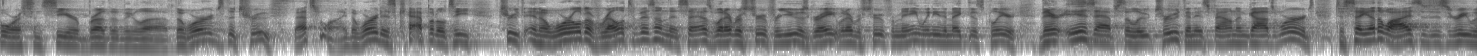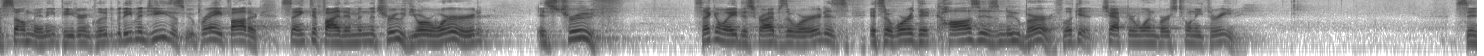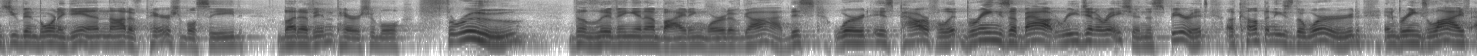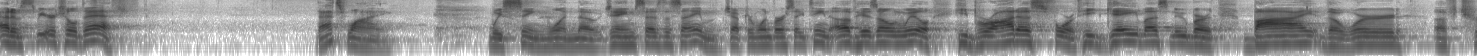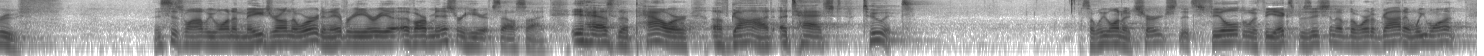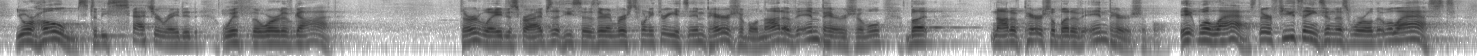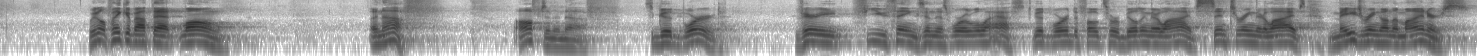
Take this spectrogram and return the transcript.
for a sincere brotherly love. The word's the truth. That's why. The word is capital T, truth. In a world of relativism that says whatever's true for you is great, whatever's true for me, we need to make this clear. There is absolute truth, and it's found in God's words. To say otherwise, to disagree with so many, Peter included, but even Jesus who prayed, Father, sanctify them in the truth. Your word is truth. Second way he describes the word is it's a word that causes new birth. Look at chapter 1, verse 23 since you've been born again, not of perishable seed, but of imperishable, through the living and abiding Word of God. This Word is powerful. It brings about regeneration. The Spirit accompanies the Word and brings life out of spiritual death. That's why we sing one note. James says the same, chapter 1, verse 18. Of his own will, he brought us forth, he gave us new birth by the Word of truth. This is why we want to major on the word in every area of our ministry here at Southside. It has the power of God attached to it. So we want a church that's filled with the exposition of the word of God, and we want your homes to be saturated with the word of God. Third way describes it, he says there in verse 23, it's imperishable, not of imperishable, but not of perishable, but of imperishable. It will last. There are few things in this world that will last. We don't think about that long enough, often enough. It's a good word. Very few things in this world will last. Good word to folks who are building their lives, centering their lives, majoring on the minors,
